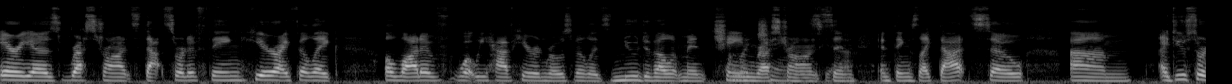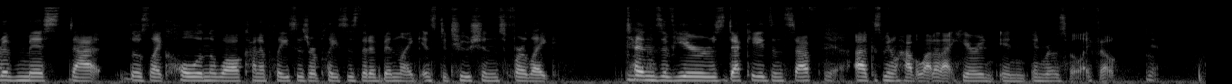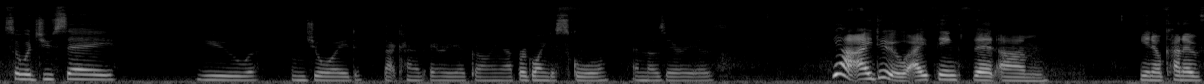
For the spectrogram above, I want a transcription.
areas, restaurants, that sort of thing. Here, I feel like a lot of what we have here in Roseville is new development, chain like chains, restaurants, yeah. and and things like that. So um, I do sort of miss that those like hole in the wall kind of places or places that have been like institutions for like tens of years, decades, and stuff. Yeah. Because we don't have a lot of that here in in, in Roseville. I feel. Yeah. So would you say you enjoyed that kind of area growing up or going to school in those areas? Yeah, I do. I think that um, you know, kind of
